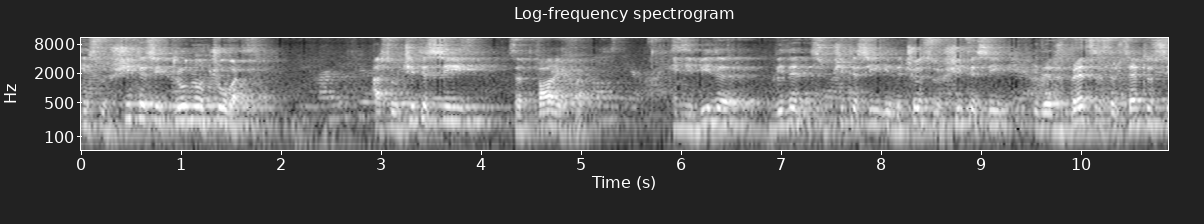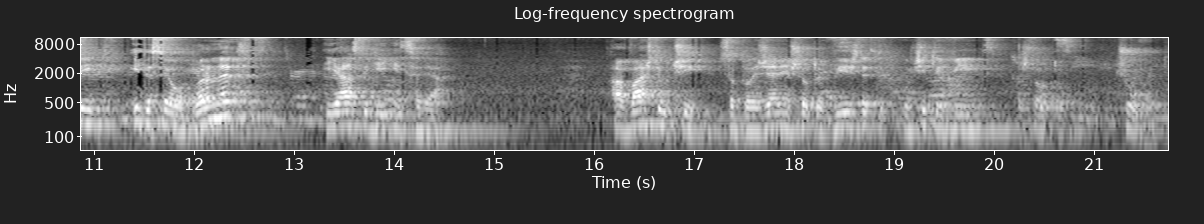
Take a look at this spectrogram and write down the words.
И с ушите си трудно чуват, а с очите си затвориха. И не би да видят с очите си и да чуят с ушите си и да разберат със сърцето си и да се обърнат и аз да ги изцеля. А вашите очи са блажени, защото виждат, очите ви, защото чуват.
